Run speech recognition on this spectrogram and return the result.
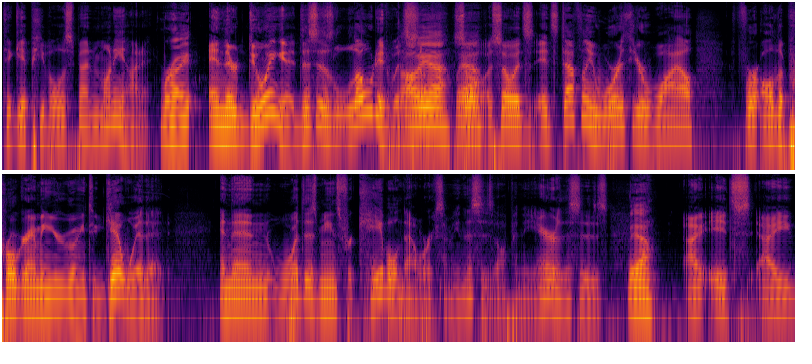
to get people to spend money on it. Right. And they're doing it. This is loaded with Oh, stuff. yeah, So yeah. so it's it's definitely worth your while for all the programming you're going to get with it. And then what this means for cable networks, I mean, this is up in the air. This is Yeah. I it's I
